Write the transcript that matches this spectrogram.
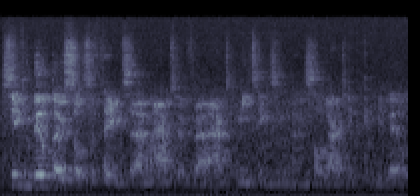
so you can build those sorts of things um, out, of, uh, out of meetings and, and solidarity that can be built.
